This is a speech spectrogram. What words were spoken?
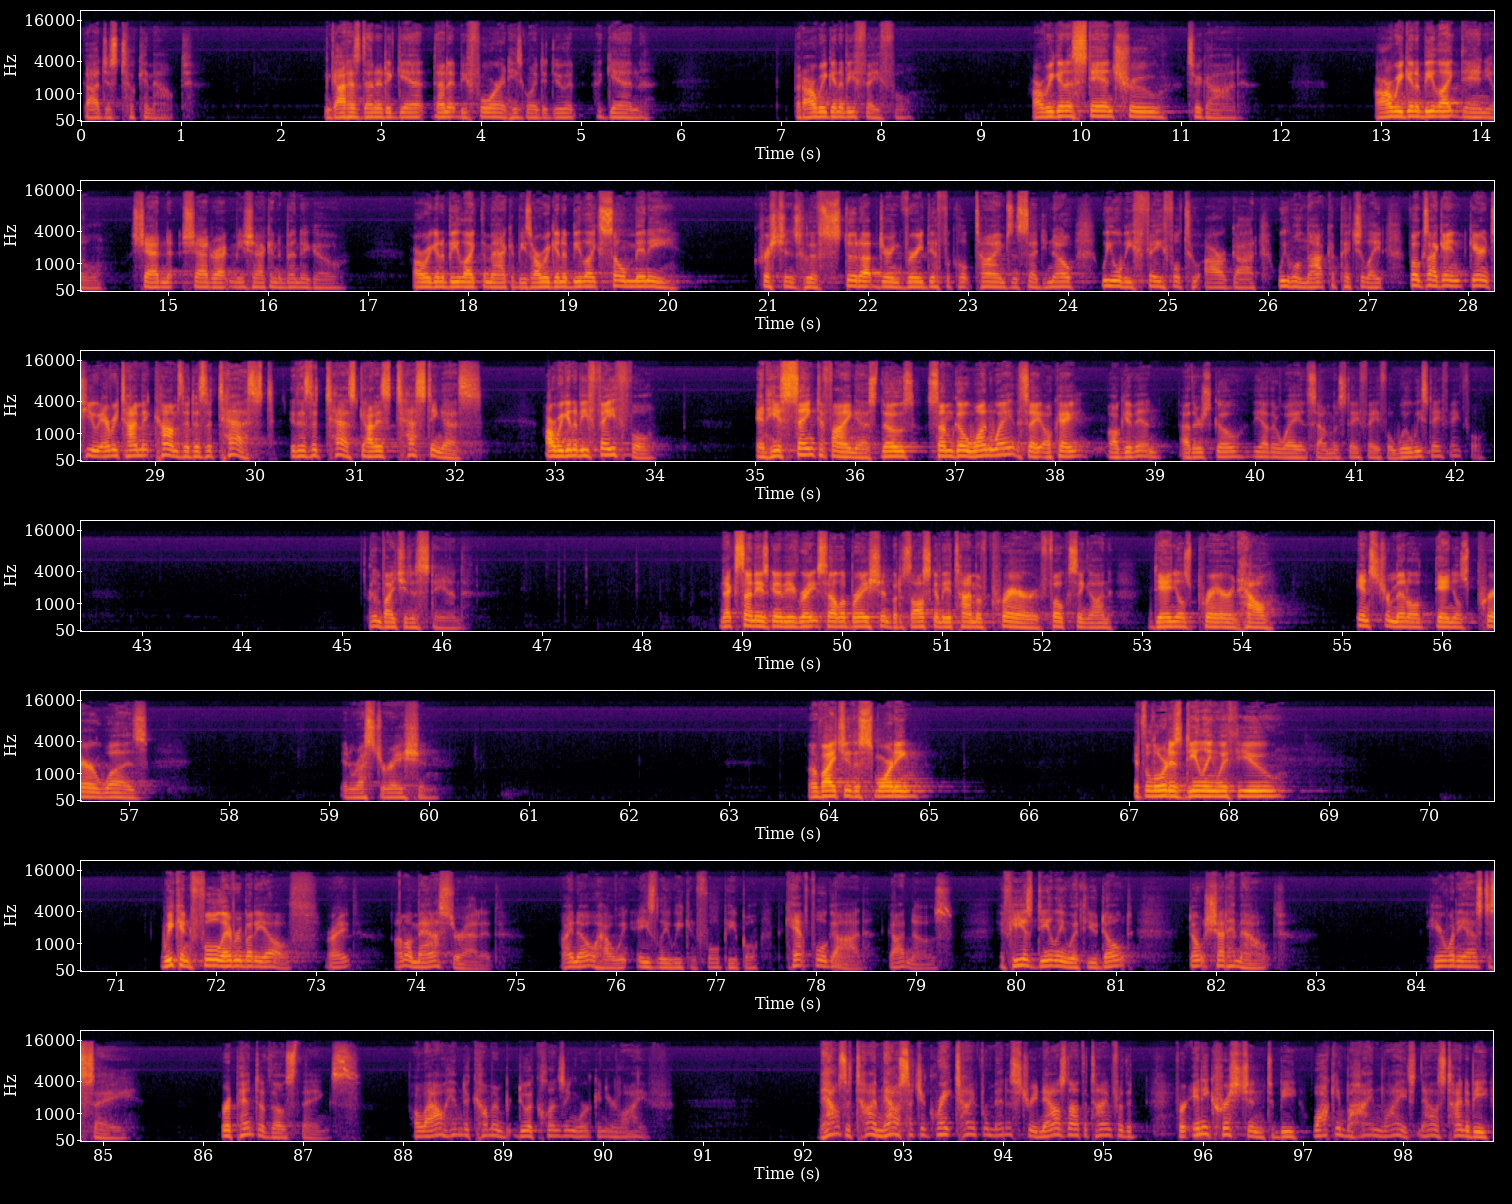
God just took him out. And God has done it again, done it before, and He's going to do it again. But are we going to be faithful? Are we going to stand true to God? Are we going to be like Daniel, Shadrach, Meshach, and Abednego? Are we going to be like the Maccabees? Are we going to be like so many Christians who have stood up during very difficult times and said, you know, we will be faithful to our God. We will not capitulate. Folks, I can guarantee you, every time it comes, it is a test. It is a test. God is testing us. Are we going to be faithful? And He is sanctifying us. Those, some go one way, they say, okay, I'll give in. Others go the other way and say, I'm going to stay faithful. Will we stay faithful? I invite you to stand. Next Sunday is going to be a great celebration, but it's also going to be a time of prayer, focusing on Daniel's prayer and how instrumental Daniel's prayer was in restoration. I invite you this morning, if the Lord is dealing with you, we can fool everybody else, right? I'm a master at it. I know how we, easily we can fool people. We Can't fool God. God knows. If He is dealing with you, don't, don't shut Him out. Hear what He has to say. Repent of those things. Allow Him to come and do a cleansing work in your life. Now's the time. Now is such a great time for ministry. Now's not the time for, the, for any Christian to be walking behind lights. Now it's time to be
